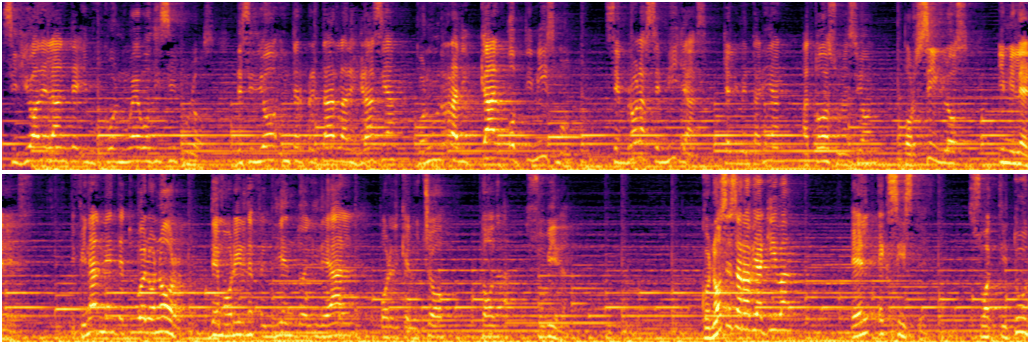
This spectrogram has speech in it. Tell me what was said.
Siguió adelante y buscó nuevos discípulos. Decidió interpretar la desgracia con un radical optimismo. Sembró las semillas que alimentarían a toda su nación por siglos y milenios. Y finalmente tuvo el honor de morir defendiendo el ideal por el que luchó toda su vida. ¿Conoces a Rabbi Akiva? Él existe. Su actitud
